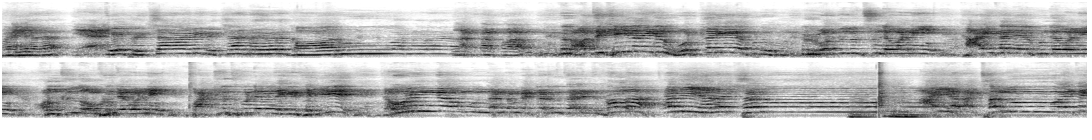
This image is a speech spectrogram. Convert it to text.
మర్యాద? ఏ? రిక్షా వాడి రిక్షా డ్రైవర్ గారు అన్నారా? తప్ప రాజకీయ నాయకులు ఓట్లు అడిగేటప్పుడు రోడ్లు లుచ్చుకునేవాడిని కాగితాలు ఏరుకునేవాడిని అంట్లు తోముకునేవాడిని బట్టలు ఉతుకునేవాడి దగ్గరికి వెళ్ళి గౌరవంగా ఉందంటే పెట్టి అడుగుతారండి. అది ఎలక్షను! అయ్య లక్షలు అయితే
